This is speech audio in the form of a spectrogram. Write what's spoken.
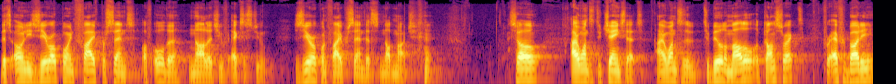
That's only 0.5% of all the knowledge you have access to. 0.5%, that's not much. so I wanted to change that. I wanted to build a model, a construct for everybody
